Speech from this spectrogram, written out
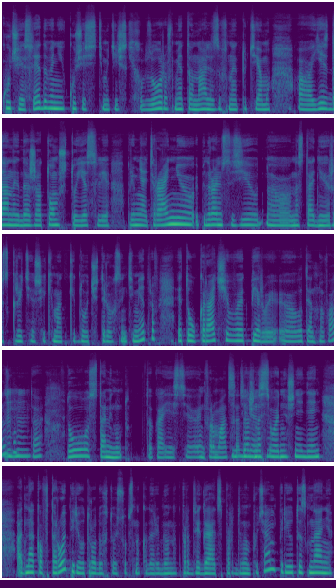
Куча исследований, куча систематических обзоров, метаанализов на эту тему. А, есть данные даже о том, что если применять раннюю эпидуральную анестезию э, на стадии раскрытия шейки матки до 4 сантиметров, это укорачивает первый э, латентную фазу угу. да, до 100 минут такая есть э, информация Интересно. даже на сегодняшний день. Однако второй период родов, то есть, собственно, когда ребенок продвигается по родовым путям, период изгнания,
